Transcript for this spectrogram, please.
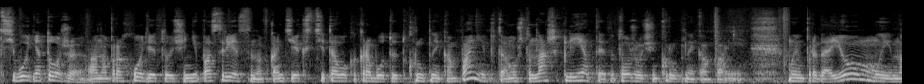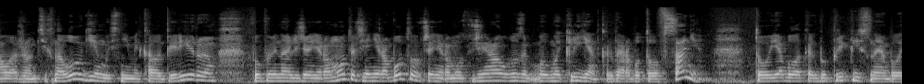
сегодня тоже она проходит очень непосредственно в контексте того, как работают крупные компании, потому что наши клиенты – это тоже очень крупные компании. Мы им продаем, мы им налаживаем технологии, мы с ними кооперируем. Вы упоминали General Motors. Я не работала в General Motors. General Motors был мой клиент. Когда я работала в Сане, то я была как бы приписана, я была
